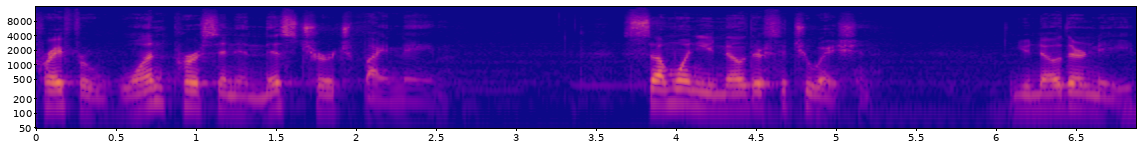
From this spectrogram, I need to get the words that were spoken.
Pray for one person in this church by name. Someone you know their situation, you know their need.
